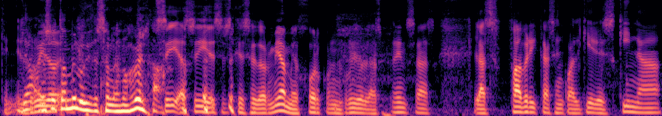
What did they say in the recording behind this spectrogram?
Eso también lo dices en la novela. Sí, así es, es que se dormía mejor con el ruido de las prensas, las fábricas en cualquier esquina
